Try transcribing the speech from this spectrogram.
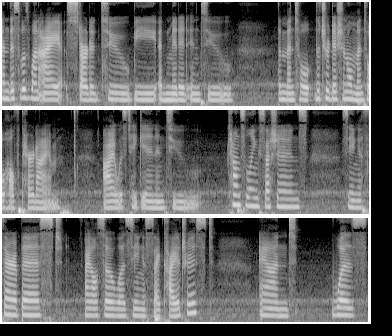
And this was when I started to be admitted into the mental, the traditional mental health paradigm. I was taken into counseling sessions, seeing a therapist. I also was seeing a psychiatrist and was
